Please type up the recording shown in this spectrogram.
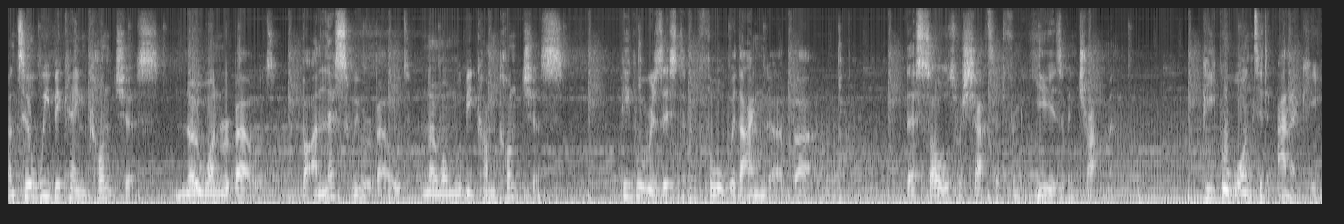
Until we became conscious, no one rebelled, but unless we rebelled, no one would become conscious. People resisted and fought with anger, but their souls were shattered from years of entrapment. People wanted anarchy,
